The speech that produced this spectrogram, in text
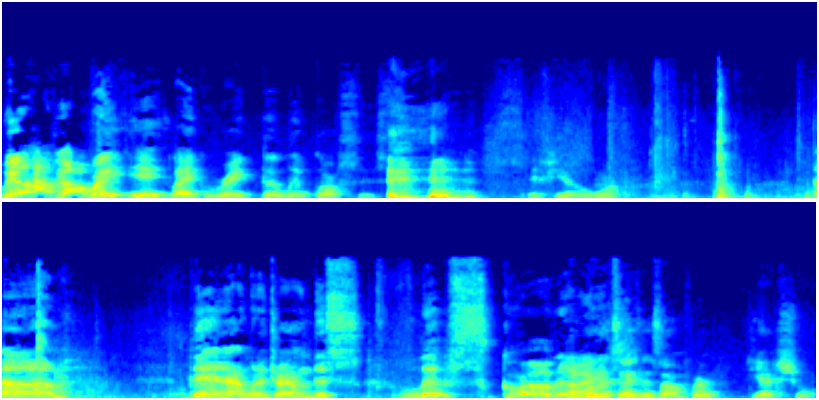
We don't have y'all rate it, like rate the lip glosses if you want. Um, then I'm gonna try on this lip scrub that You I to take this off first? Yeah, sure.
